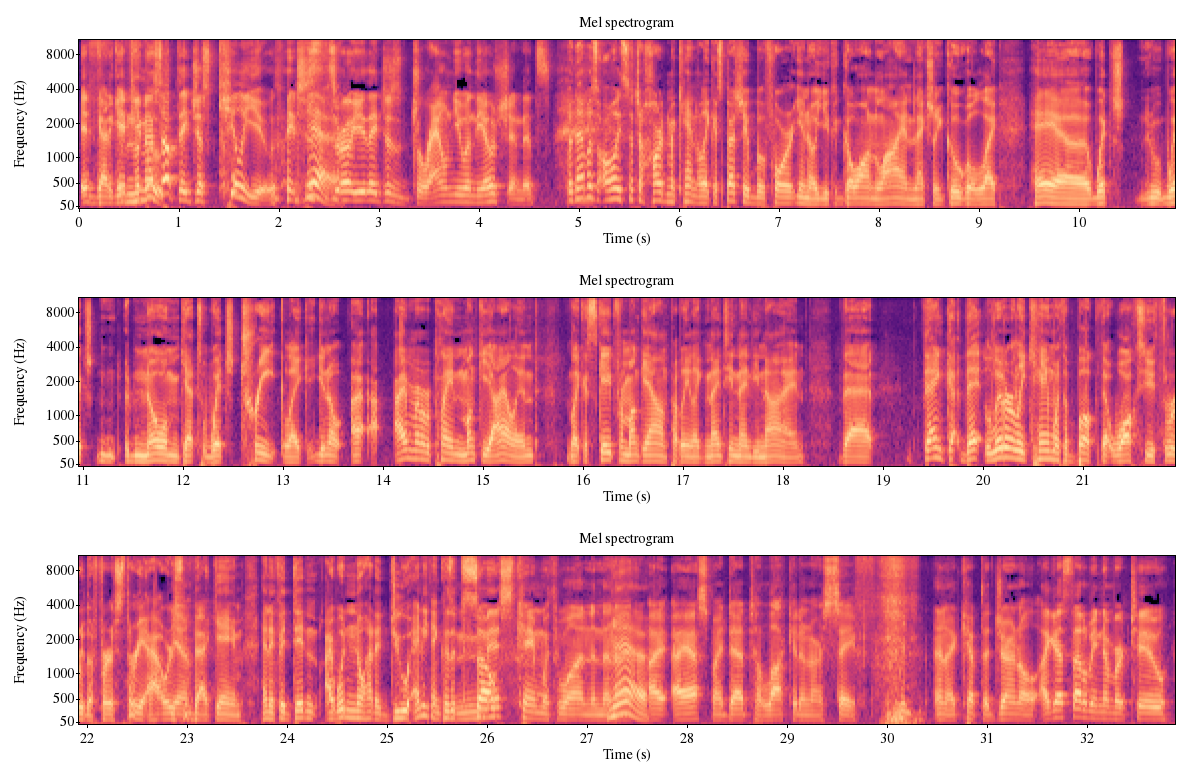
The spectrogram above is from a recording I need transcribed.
if gotta give if you mess boot. up, they just kill you. They just Yeah. throw you. They just drown you in the ocean. It's But that was always such a hard mechanic, like especially before you know you could go online and actually Google like, hey, uh, which which gnome gets which treat. Like you know, I I I remember playing Monkey Island, like Escape from Monkey Island, probably like 1999. That thank God, that literally came with a book that walks you through the first three hours Yeah. of that game. And if it didn't, I wouldn't know how to do anything because it's so. Myst came with one, and then Yeah. I, I, I asked my dad to lock it in our safe, and I kept the journal. I guess that'll be number two,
